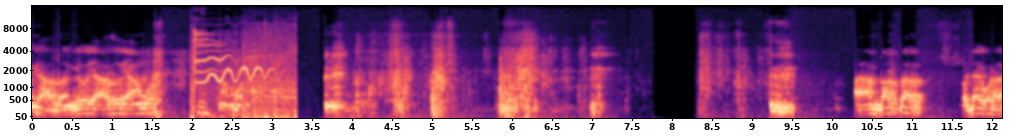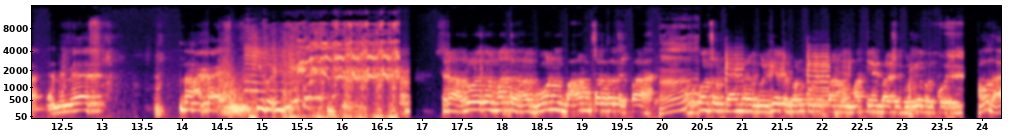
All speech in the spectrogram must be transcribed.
ಯಾರ್ದು ಹಂಗೆ ಯಾರ್ದು ಯಾವ I am doctor Oddegowda M M S ದನಕಾಯಿ ಸರ್, ಅದ್ರೊಳಗ ಮತ್ತ ಗೋಣ ಬಾಳ ಮುಸಾಗತ್ರಿಪ್ಪ ಅದಕ್ಕೊಂದ್ ಸ್ವಲ್ಪ ಹೆಂಗಾರ ಗುಳಿಗೆ ಅಟ್ಟು ಬರ್ಕೊಟ್ರಿಪ್ಪ ನಮ್ಗೆ ಮತ್ತೇನ್ ಗುಳಿಗೆ ಬರ್ಕೊಡ್ರಿ ಹೌದಾ?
